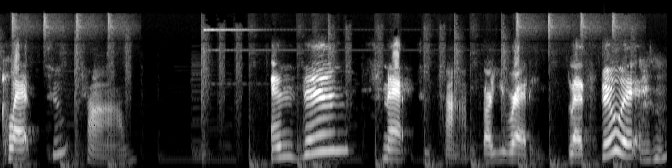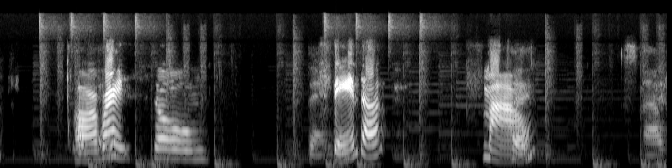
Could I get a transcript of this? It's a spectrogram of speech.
clap two times, and then snap two times. Are you ready? Let's do it. Mm-hmm. Okay. All right, so Stand up. Smile. Okay. Smile.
